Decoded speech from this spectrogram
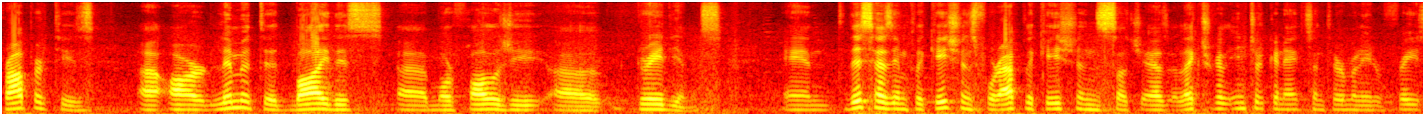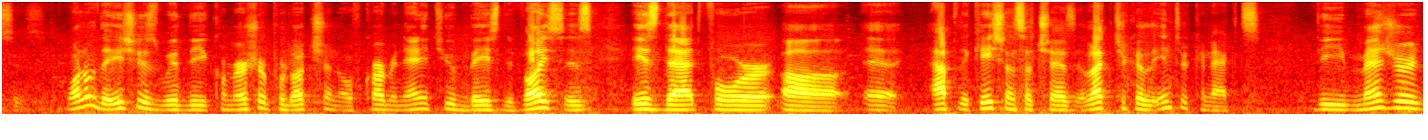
properties, uh, are limited by this morphology gradients. And this has implications for applications such as electrical interconnects and thermal interfaces. One of the issues with the commercial production of carbon nanotube-based devices is that for uh, uh, applications such as electrical interconnects, the measured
